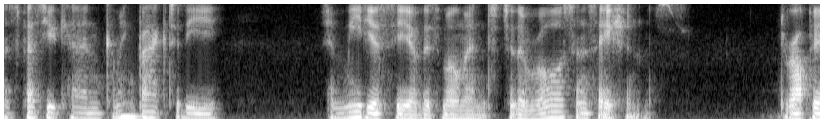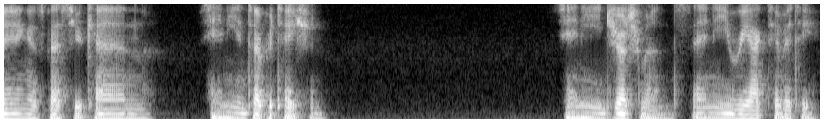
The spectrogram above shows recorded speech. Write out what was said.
as best you can, coming back to the immediacy of this moment, to the raw sensations, dropping as best you can any interpretation any judgments, any reactivity.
